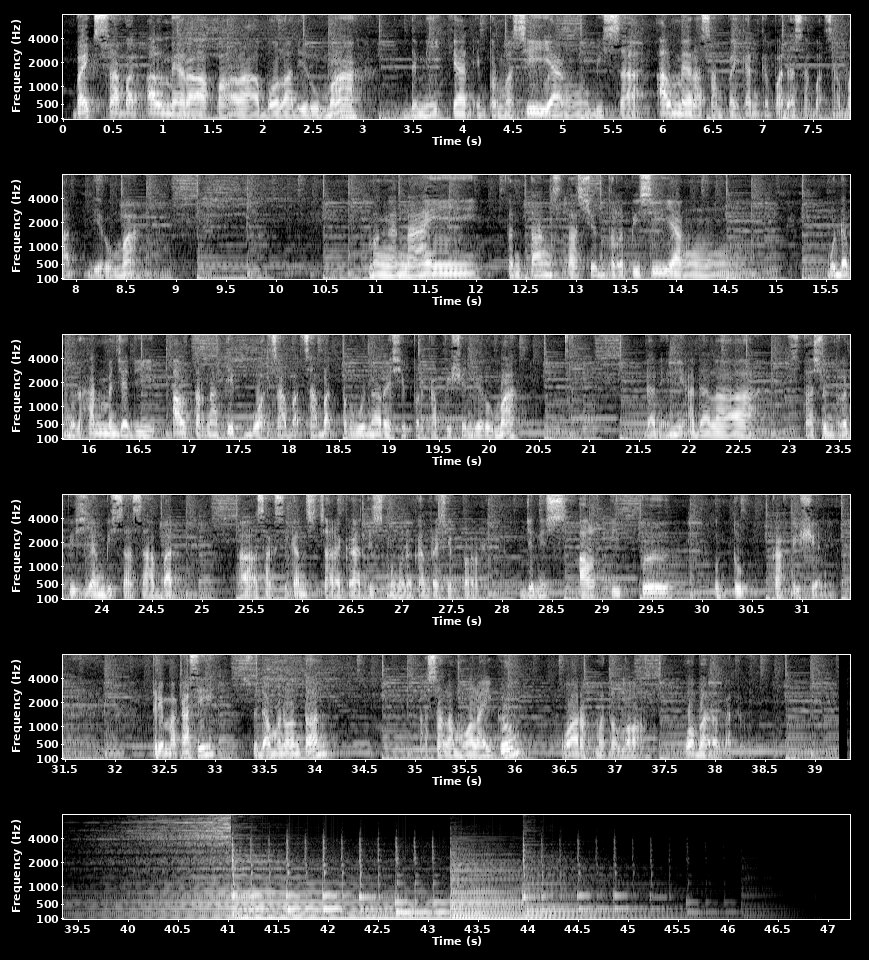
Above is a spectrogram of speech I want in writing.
Baik sahabat Almera para bola di rumah, demikian informasi yang bisa Almera sampaikan kepada sahabat-sahabat di rumah mengenai tentang stasiun televisi yang mudah-mudahan menjadi alternatif buat sahabat-sahabat pengguna receiver Capition di rumah. Dan ini adalah stasiun televisi yang bisa sahabat uh, saksikan secara gratis menggunakan receiver jenis Altipe untuk Kavision. Terima kasih sudah menonton. Assalamualaikum warahmatullahi wabarakatuh.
